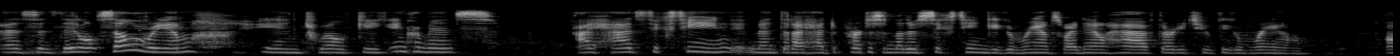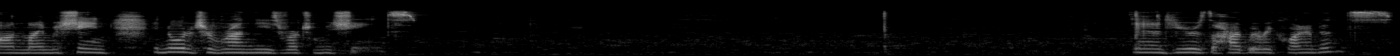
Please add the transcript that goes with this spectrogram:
And since they don't sell RAM in 12 gig increments, I had 16. It meant that I had to purchase another 16 gig of RAM, so I now have 32 gig of RAM on my machine in order to run these virtual machines. And here's the hardware requirements.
